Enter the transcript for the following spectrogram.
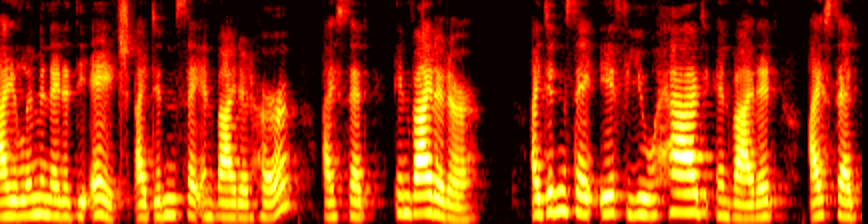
I eliminated the H. I didn't say invited her. I said invited her. I didn't say if you had invited. I said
